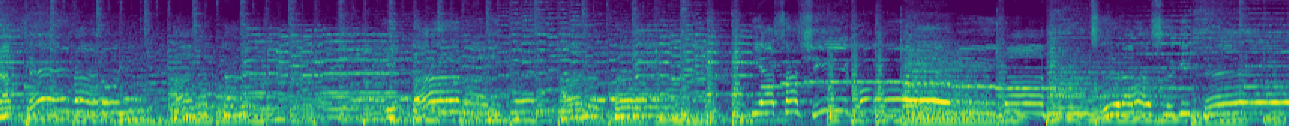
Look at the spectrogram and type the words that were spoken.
なぜなのよあなた。行かないであなた。優しい微笑みが辛すぎて。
